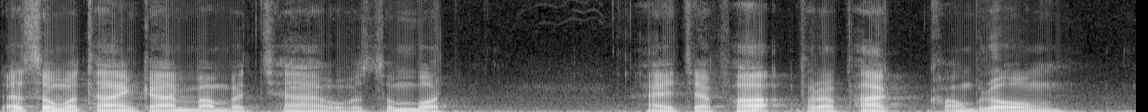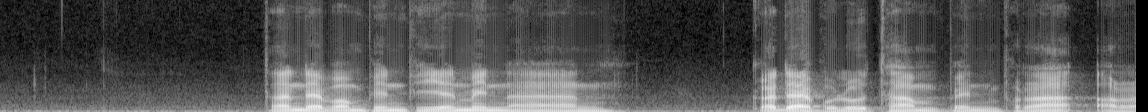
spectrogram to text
และทรงประทานการบำบัญชาอุปสมบท ให้เฉพาะพระพักของพระองค์ ท่านได้บำเพ็ญเพียรไม่นาน ก็ได้บรรลุธรรมเป็นพระอร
